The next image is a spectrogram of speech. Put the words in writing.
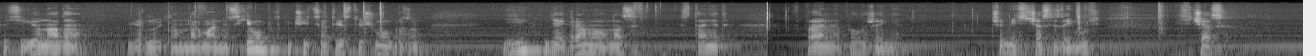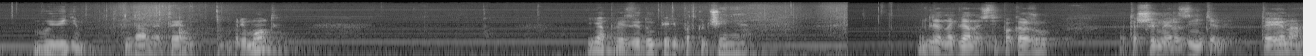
То есть ее надо вернуть там нормальную схему, подключить соответствующим образом. И диаграмма у нас станет в правильное положение. Чем я сейчас и займусь. Сейчас выведем данный ТН в ремонт. Я произведу переподключение. Для наглядности покажу. Это шинный разъединитель ТН,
